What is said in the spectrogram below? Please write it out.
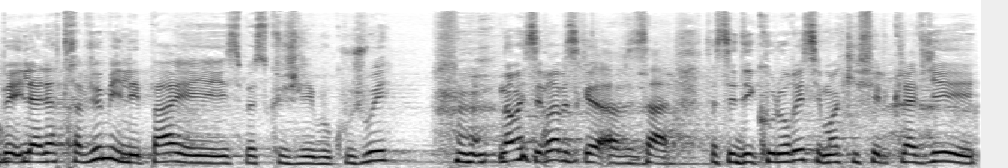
Ben, il a l'air très vieux, mais il l'est pas, et c'est parce que je l'ai beaucoup joué. non, mais c'est vrai, parce que ah, ça, s'est décoloré, c'est moi qui fais le clavier. Et,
